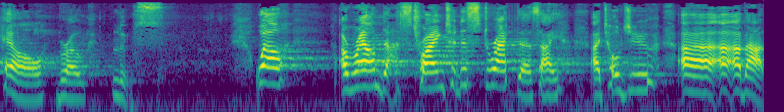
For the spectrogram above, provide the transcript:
hell broke loose. Well, around us, trying to distract us, I, I told you uh, about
